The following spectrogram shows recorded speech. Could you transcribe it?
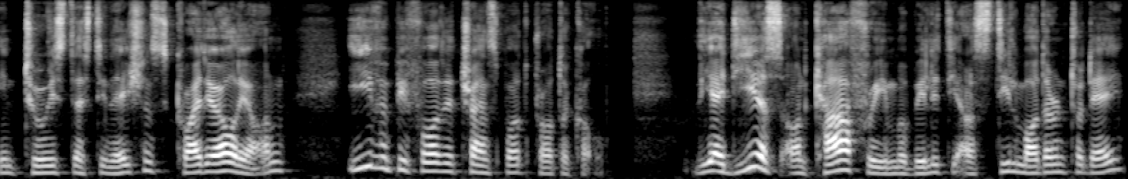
in tourist destinations quite early on, even before the transport protocol. The ideas on car free mobility are still modern today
